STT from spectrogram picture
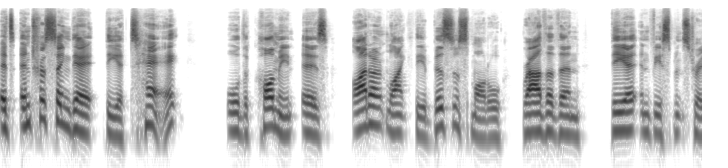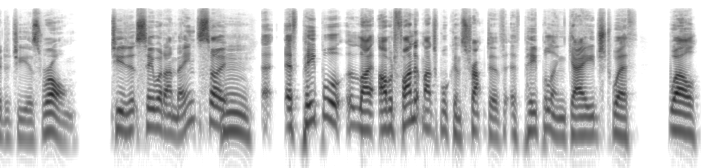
It's interesting that the attack or the comment is, "I don't like their business model," rather than their investment strategy is wrong. Do you see what I mean? So Mm. if people like, I would find it much more constructive if people engaged with, well,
